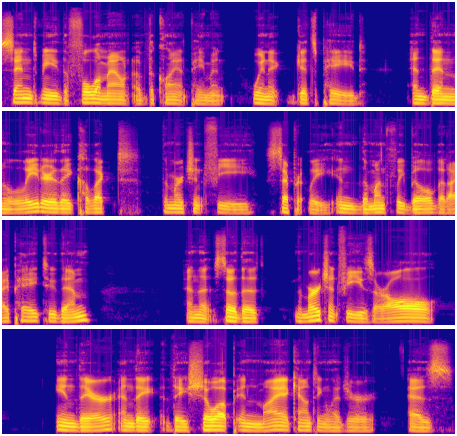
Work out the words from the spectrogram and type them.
send me the full amount of the client payment when it gets paid, and then later they collect the merchant fee separately in the monthly bill that I pay to them, and the, so the the merchant fees are all in there, and they they show up in my accounting ledger as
